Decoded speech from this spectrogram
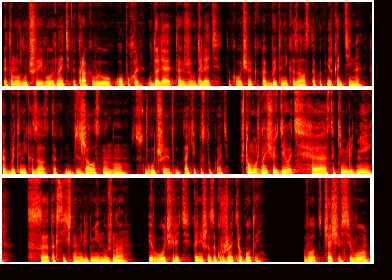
поэтому лучше его, знаете, как раковую опухоль удаляют, также удалять такого человека. Как бы это ни казалось, так вот меркантильно, как бы это ни казалось, так безжалостно, но лучше так и поступать. Что можно еще сделать э, с такими людьми? с токсичными людьми, нужно в первую очередь, конечно, загружать работой. Вот. Чаще всего,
